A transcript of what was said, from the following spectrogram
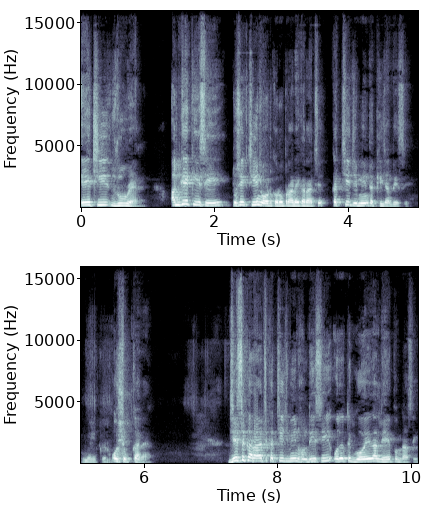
ਇਹ ਚੀਜ਼ ਜ਼ਰੂਰ ਹੈ। ਅੱਗੇ ਕੀ ਸੀ? ਤੁਸੀਂ ਇੱਕ ਚੀਜ਼ ਨੋਟ ਕਰੋ ਪੁਰਾਣੇ ਘਰਾਂ 'ਚ ਕੱਚੀ ਜ਼ਮੀਨ ਰੱਖੀ ਜਾਂਦੀ ਸੀ। ਬਿਲਕੁਲ। ਉਹ ਸ਼ੁਕਰ ਹੈ। ਜਿਸ ਘਰਾਂ 'ਚ ਕੱਚੀ ਜ਼ਮੀਨ ਹੁੰਦੀ ਸੀ ਉਹਦੇ ਉੱਤੇ ਗੋਏ ਦਾ ਲੇਪ ਹੁੰਦਾ ਸੀ।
